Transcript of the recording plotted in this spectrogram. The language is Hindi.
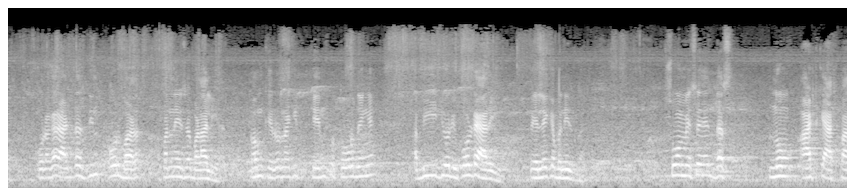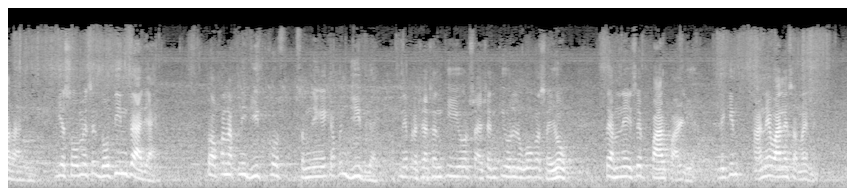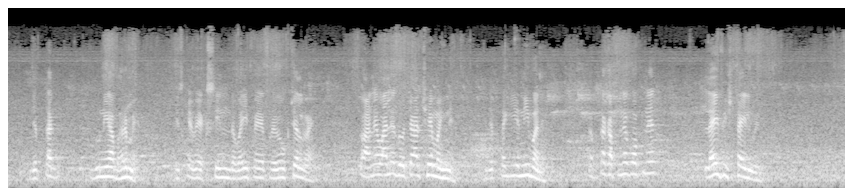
और अगर आठ दस दिन और बढ़, अपन ने इसे बढ़ा लिया तो हम कोरोना की चेन को तोड़ देंगे। अभी जो रिपोर्टें आ रही, पहले के बनिस्बत सौ में से दस, नौ, आठ के आसपास आ रही है। ये सौ में से दो तीन पे आ जाए तो अपन अपनी जीत को समझेंगे कि अपन जीत गए। अपने प्रशासन की और शासन की और लोगों का सहयोग से हमने इसे पार पाड़ लिया। लेकिन आने वाले समय में, जब तक दुनिया भर में इसके वैक्सीन दवाई पे प्रयोग चल रहे हैं। तो आने वाले दो चार छः महीने, जब तक ये नहीं बने, तब तक अपने को अपने लाइफ स्टाइल में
